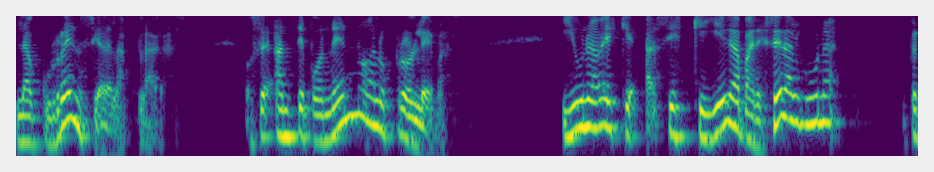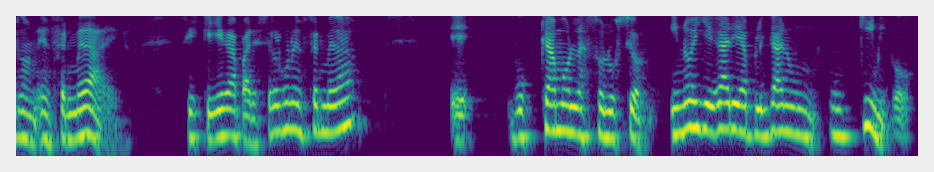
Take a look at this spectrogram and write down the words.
la ocurrencia de las plagas. O sea, anteponernos a los problemas. Y una vez que, ah, si es que llega a aparecer alguna, perdón, enfermedad, si es que llega a aparecer alguna enfermedad, eh, buscamos la solución y no es llegar y aplicar un, químico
